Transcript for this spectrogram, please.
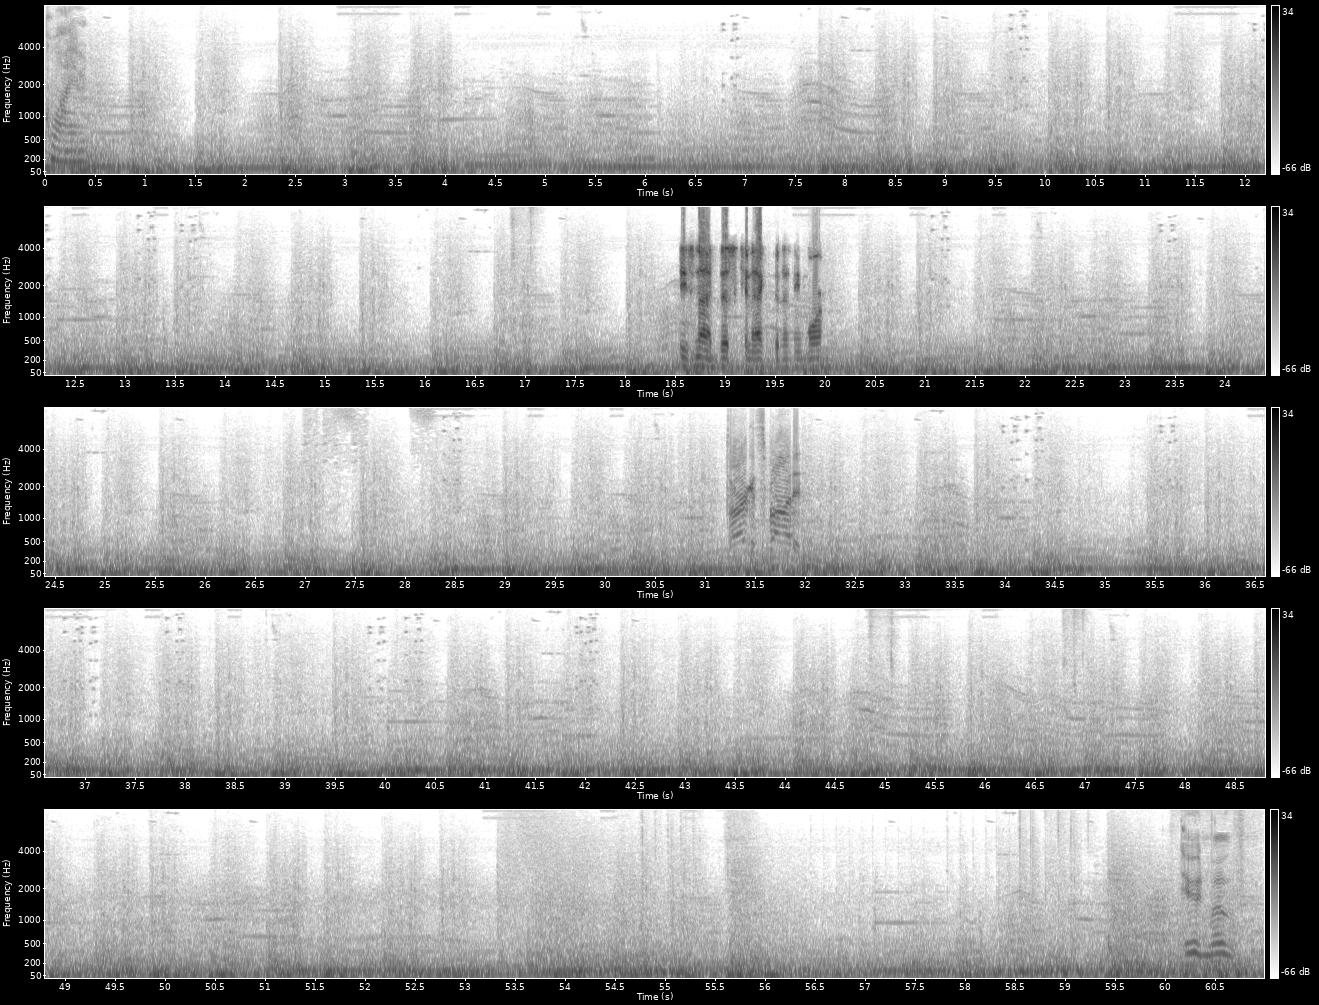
Target acquired. He's not disconnected anymore. Spotted. Dude, move.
